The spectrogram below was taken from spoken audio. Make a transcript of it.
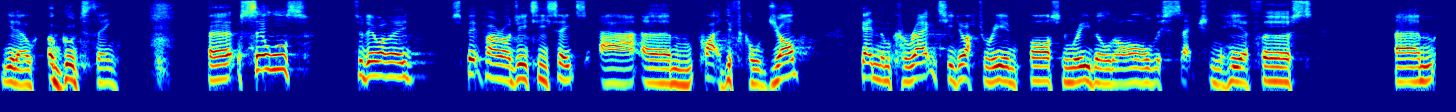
you know, a good thing. Uh, sills to do on a Spitfire or GT6 are um, quite a difficult job. Getting them correct, you do have to reinforce and rebuild all this section here first. Um,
